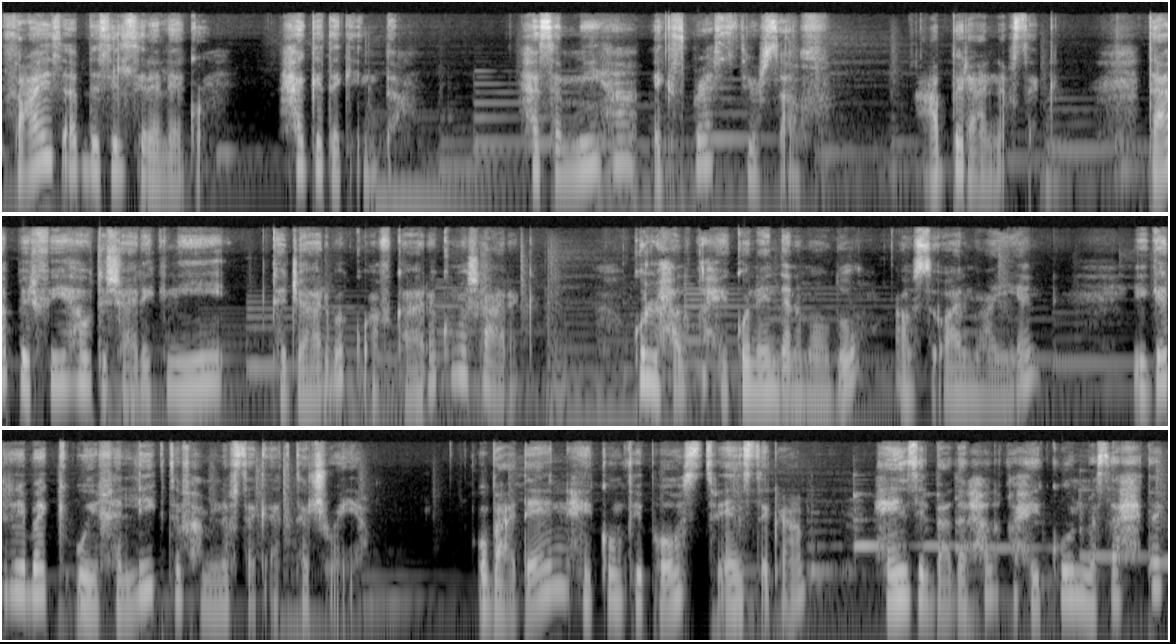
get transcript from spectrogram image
فعايز أبدأ سلسلة لكم. حقتك أنت. حسميها Express Yourself. عبر عن نفسك. تعبر فيها وتشاركني تجاربك وأفكارك ومشاعرك. كل حلقة حيكون عندنا موضوع أو سؤال معين. يقربك ويخليك تفهم نفسك أكتر شوية. وبعدين حيكون في بوست في إنستغرام حينزل بعد الحلقة حيكون مساحتك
